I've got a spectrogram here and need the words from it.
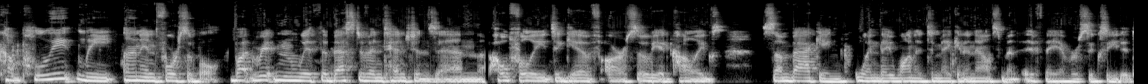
completely unenforceable, but written with the best of intentions and hopefully to give our Soviet colleagues some backing when they wanted to make an announcement if they ever succeeded.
